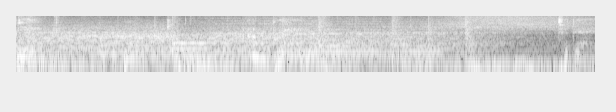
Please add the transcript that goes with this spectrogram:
Big, bold, and brave. Today.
